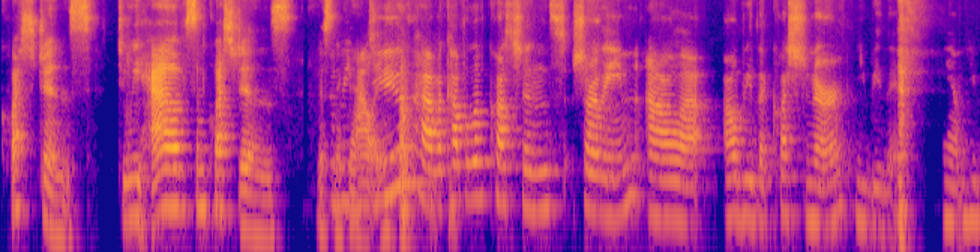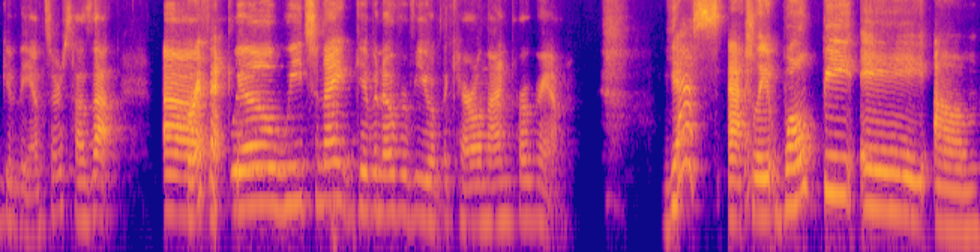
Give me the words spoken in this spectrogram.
Questions. Do we have some questions, Ms. McNally? We do have a couple of questions, Charlene. I'll uh, I'll be the questioner. You be the you give the answers. How's that? Uh, Will we tonight give an overview of the Carroll 9 program? Yes, actually, it won't be a um,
